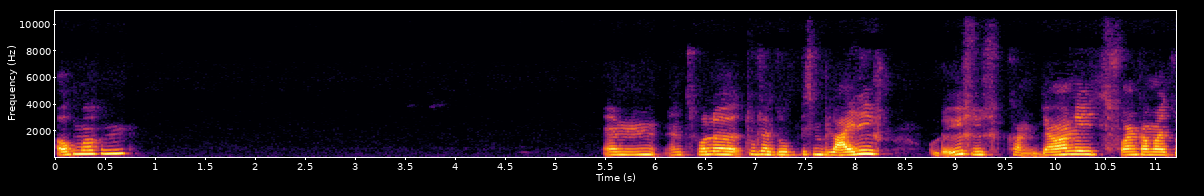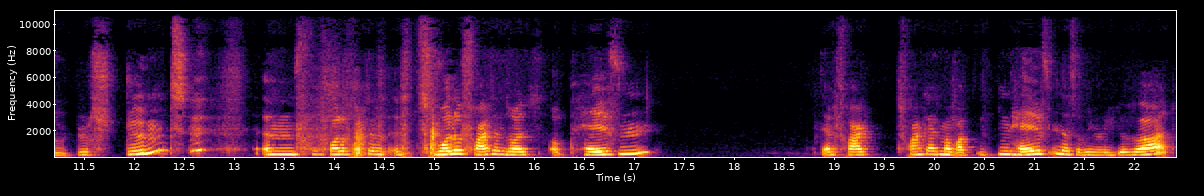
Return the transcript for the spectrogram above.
Augen machen. Ähm, Zwolle tut er so ein bisschen beleidigt. Und ich, ich kann ja nichts. Franka meint so, bestimmt. Ähm, Zwolle fragt dann, Zwolle fragt dann so, als ob helfen. Dann fragt Frank erstmal, was ihm helfen, das habe ich noch nie gehört.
